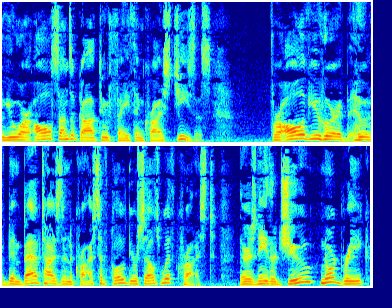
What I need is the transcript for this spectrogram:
you are all sons of God through faith in Christ Jesus. For all of you who, are, who have been baptized into Christ have clothed yourselves with Christ. There is neither Jew nor Greek,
